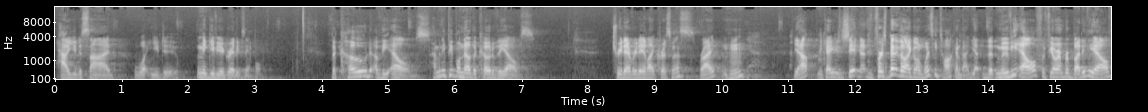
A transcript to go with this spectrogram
how you decide what you do. Let me give you a great example. The code of the elves. How many people know the code of the elves? Treat every day like Christmas, right? Mm-hmm. Yeah. Yep. Okay. You see it. First minute, they're like going, "What's he talking about?" Yeah. The movie Elf. If you remember Buddy the Elf,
